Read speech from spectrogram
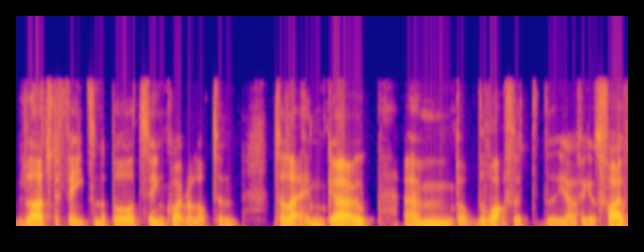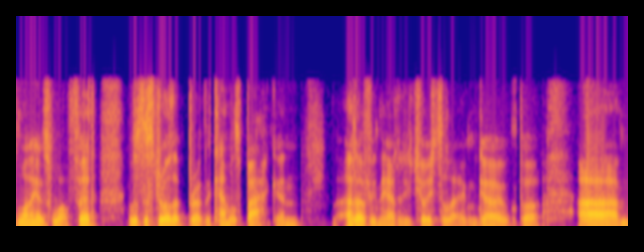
large defeats, and the board seemed quite reluctant to let him go. Um, but the Watford, you know, I think it was five one against Watford was the straw that broke the camel's back, and I don't think they had any choice to let him go. But um,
